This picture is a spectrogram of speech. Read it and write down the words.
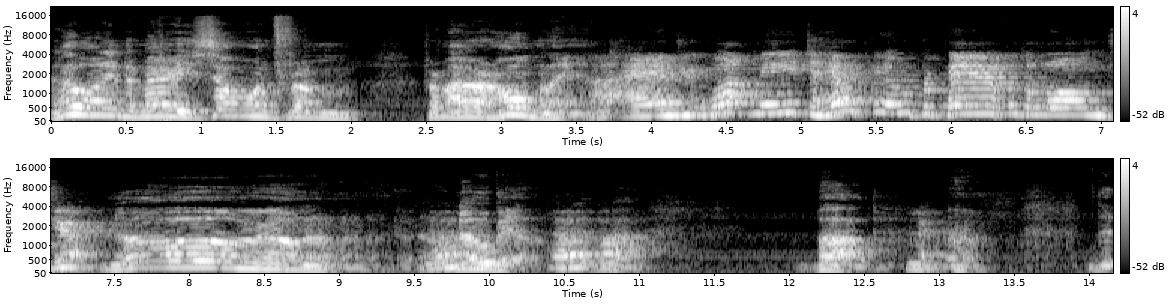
And I want him to marry someone from from our homeland. Uh, and you want me to help him prepare for the long journey? No, no, no, no, no, no, no, no Bill. Uh, uh, Bob. No. Uh,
